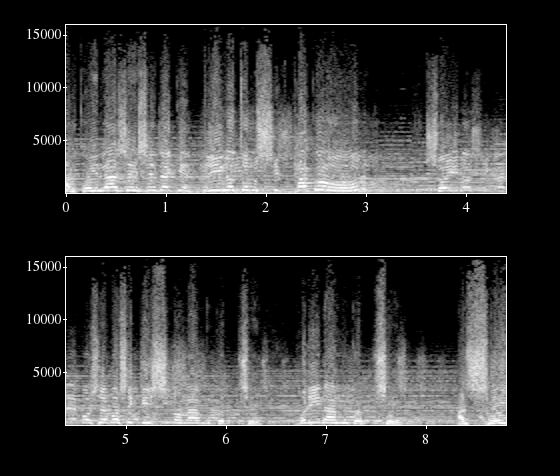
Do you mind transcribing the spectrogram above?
আর কৈলাসে এসে দেখে ত্রিলোচন শিব ঠাকুর সৈন্য শিকারে বসে বসে কৃষ্ণ নাম করছে, হরি নাম করছে। আর সেই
